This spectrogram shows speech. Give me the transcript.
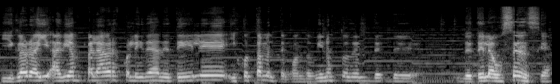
Y claro, ahí habían palabras con la idea de tele, y justamente cuando vino esto de, de, de, teleausencia,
